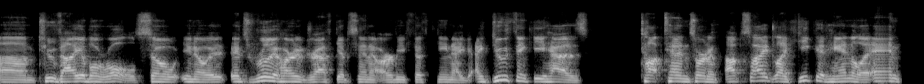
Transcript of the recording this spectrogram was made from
um, two valuable roles. So, you know, it, it's really hard to draft Gibson at RB 15. I, I do think he has top 10 sort of upside. Like he could handle it. And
